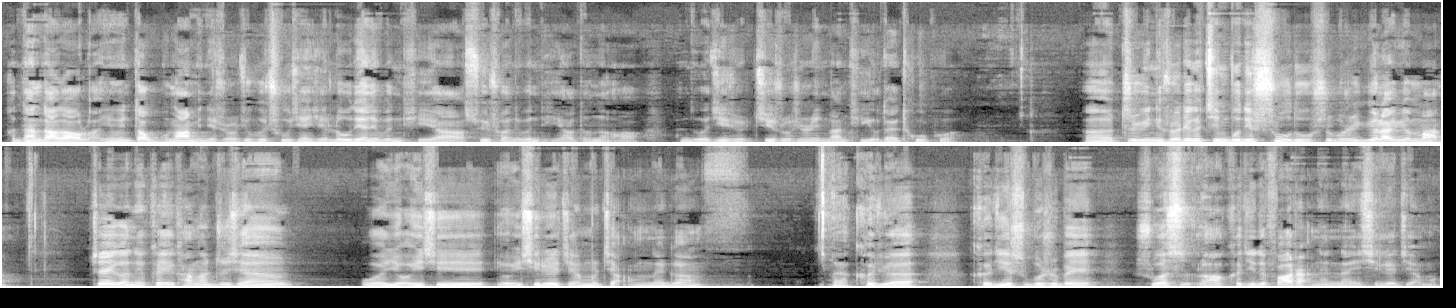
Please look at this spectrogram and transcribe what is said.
很难达到了。因为到五纳米的时候，就会出现一些漏电的问题啊、隧穿的问题啊等等哈，很多技术技术性的难题有待突破。呃，至于你说这个进步的速度是不是越来越慢，这个呢可以看看之前我有一期有一系列节目讲那个，哎，科学科技是不是被锁死了？科技的发展的那一系列节目。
